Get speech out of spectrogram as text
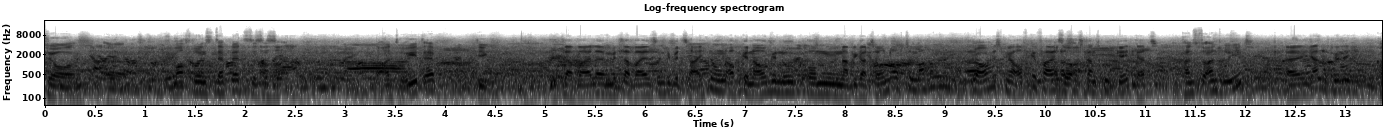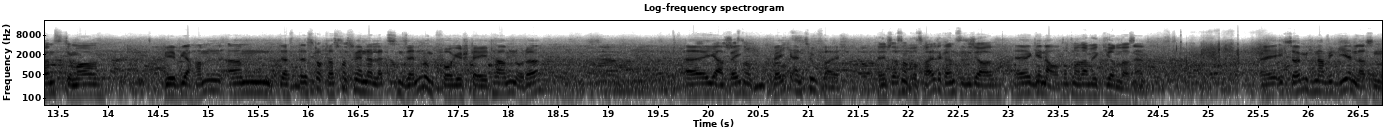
für äh, Smartphones, Tablets, das ist eine Android-App, die Mittlerweile, mittlerweile sind die Bezeichnungen auch genau genug, um Navigation drauf zu machen. Äh, Ja. Ist mir aufgefallen, Also- dass das ganz gut geht jetzt. kannst du Android? Äh, ja, natürlich. Kannst du mal Wir, wir haben, ähm, das, das ist doch das, was wir in der letzten Sendung vorgestellt haben, oder? Äh, ja, Ist das welch, noch- welch ein Zufall. Wenn ich das noch kurz halte, kannst du dich ja Äh, genau. dort mal navigieren lassen. Äh, ich soll mich navigieren lassen.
